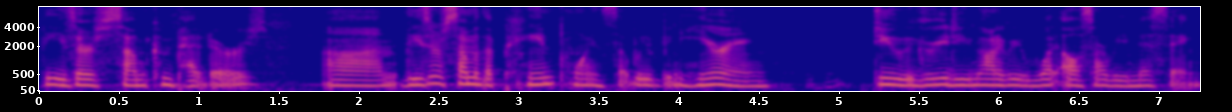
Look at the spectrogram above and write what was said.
These are some competitors. Um, these are some of the pain points that we've been hearing. Do you agree? Do you not agree? What else are we missing?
